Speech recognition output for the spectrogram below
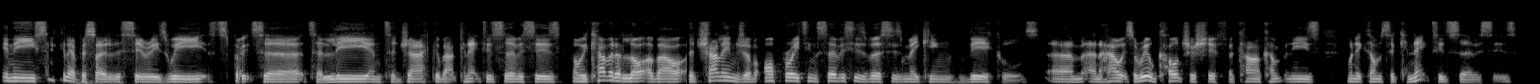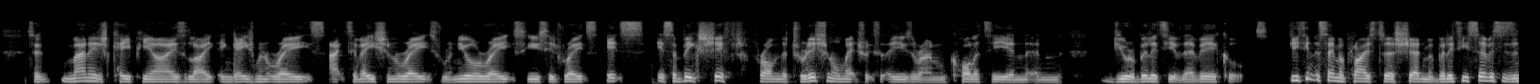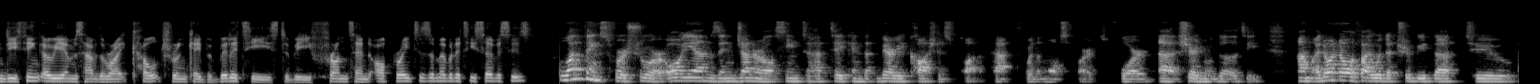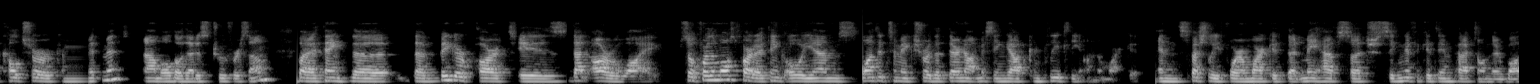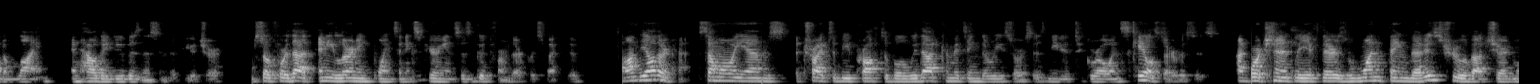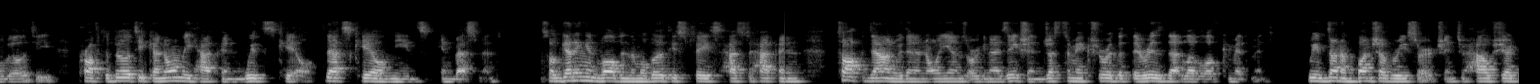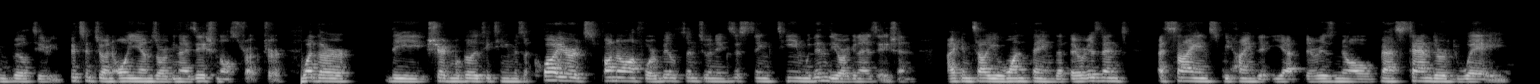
in the second episode of this series, we spoke to, to Lee and to Jack about connected services, and we covered a lot about the challenge of operating services versus making vehicles, um, and how it's a real culture shift for car companies when it comes to connected services to manage KPIs like engagement rates, activation rates, renewal rates, usage rates. It's it's a big shift from the traditional metrics that they use around quality and, and durability of their vehicles. Do you think the same applies to shared mobility services? And do you think OEMs have the right culture and capabilities to be front end operators of mobility services? One thing's for sure, OEMs in general seem to have taken that very cautious path for the most part for uh, shared mobility. Um, I don't know if I would attribute that to culture or commitment, um, although that is true for some. But I think the the bigger part is that ROI So for the most part, I think OEMs wanted to make sure that they're not missing out completely on the market, and especially for a market that may have such significant impact on their bottom line and how they do business in the future. So for that, any learning points and experience is good from their perspective. On the other hand, some OEMs try to be profitable without committing the resources needed to grow and scale services. Unfortunately, if there's one thing that is true about shared mobility, profitability can only happen with scale. That scale needs investment. So getting involved in the mobility space has to happen top down within an OEM's organization just to make sure that there is that level of commitment. We've done a bunch of research into how shared mobility fits into an OEM's organizational structure, whether the shared mobility team is acquired, spun off, or built into an existing team within the organization, I can tell you one thing that there isn't a science behind it yet. There is no standard way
